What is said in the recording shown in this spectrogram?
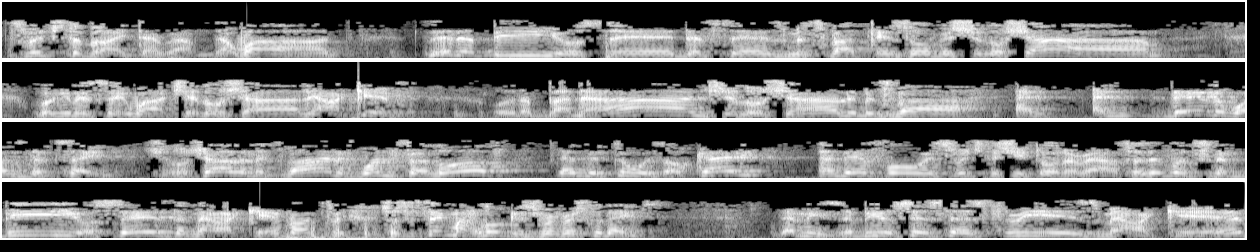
Switch the right around. That what? Let it be Yosef that says mitzvah ezov v'shlosha. We're going to say what shlosha le'akid. Or the banan shlosha le'mitzvah. And and they're the ones that say shlosha le'mitzvah. And if one fell off, then the two is okay. And therefore we switch the shitot around. So therefore it's Rabbi Yosef the three. So it's the same mahlok is reverse the names. That means Rabbi Yosef says three is me'akev.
